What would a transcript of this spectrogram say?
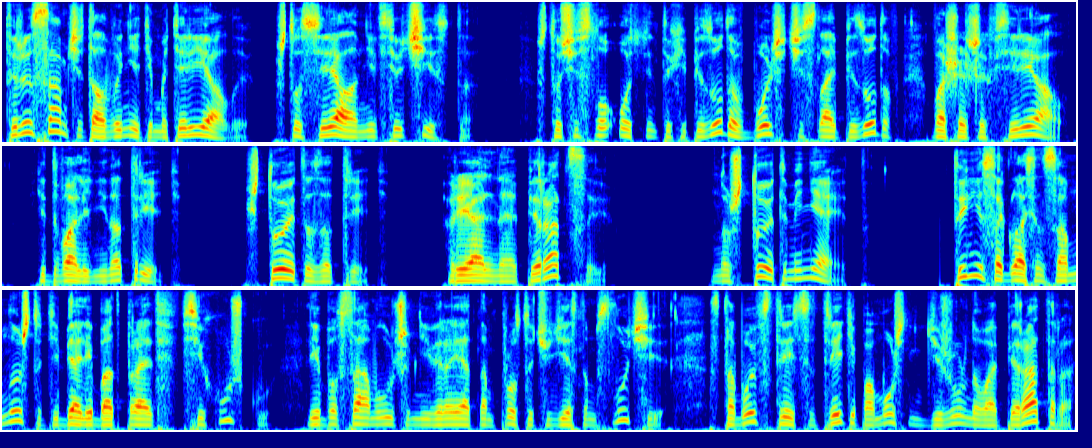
Ты же сам читал в инете материалы, что с сериалом не все чисто что число отснятых эпизодов больше числа эпизодов, вошедших в сериал, едва ли не на треть. Что это за треть? Реальные операции? Но что это меняет? Ты не согласен со мной, что тебя либо отправят в психушку, либо в самом лучшем невероятном просто чудесном случае с тобой встретится третий помощник дежурного оператора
